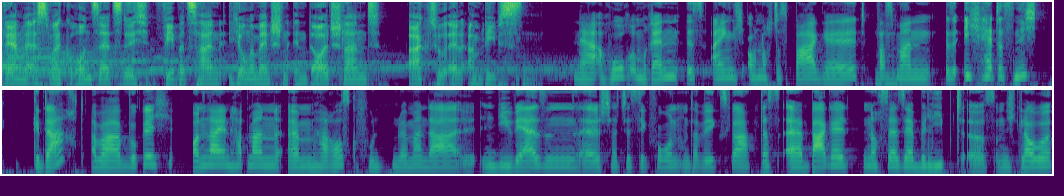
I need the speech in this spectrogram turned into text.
Klären wir erstmal grundsätzlich, wie bezahlen junge Menschen in Deutschland aktuell am liebsten? Na, hoch im Rennen ist eigentlich auch noch das Bargeld, Mhm. was man, also ich hätte es nicht gedacht, aber wirklich online hat man ähm, herausgefunden, wenn man da in diversen äh, Statistikforen unterwegs war, dass äh, Bargeld noch sehr, sehr beliebt ist. Und ich glaube,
